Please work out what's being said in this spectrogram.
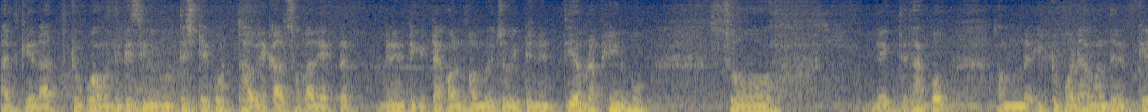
আজকে রাতটুকু আমাদেরকে শিলিগুড়িতে স্টে করতে হবে। কাল সকালে একটা ট্রেনের টিকিটটা কনফার্ম রয়েছে, ওই ট্রেনের দিয়ে আমরা ফিরবো। সো দেখতে থাকো। আমরা একটু পরে আমাদেরকে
